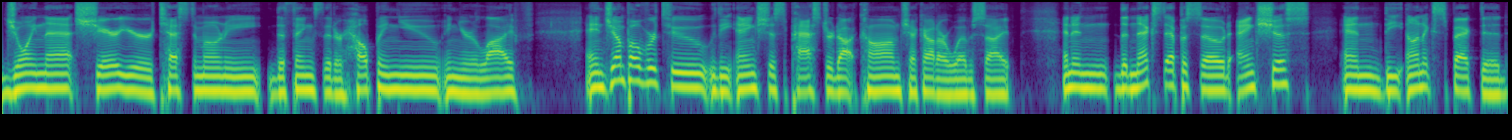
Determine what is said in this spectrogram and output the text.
join that, share your testimony, the things that are helping you in your life, and jump over to the anxiouspastor.com, check out our website. And in the next episode, Anxious and the Unexpected,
